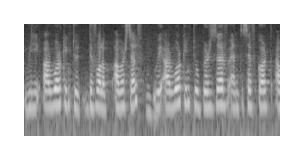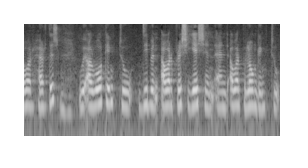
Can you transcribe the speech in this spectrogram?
We are working to develop ourselves. Mm-hmm. We are working to preserve and safeguard our heritage. Mm-hmm. We are working to deepen our appreciation and our belonging to,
